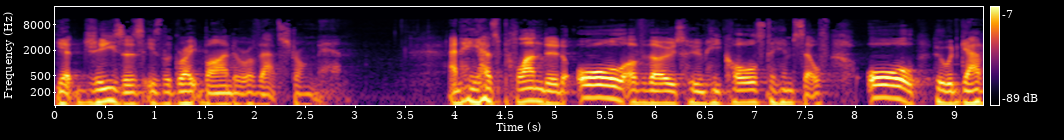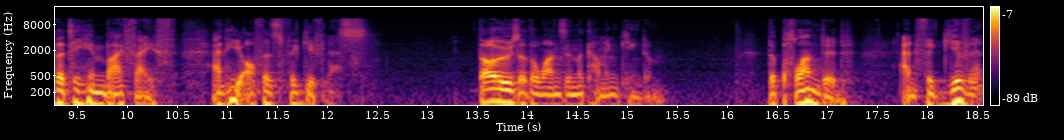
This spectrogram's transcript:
Yet Jesus is the great binder of that strong man. And he has plundered all of those whom he calls to himself, all who would gather to him by faith, and he offers forgiveness. Those are the ones in the coming kingdom the plundered and forgiven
